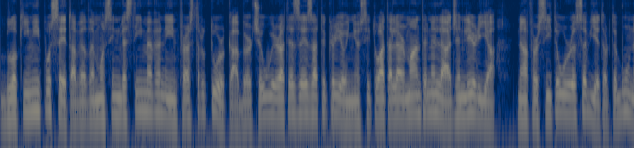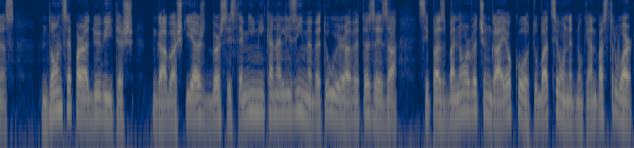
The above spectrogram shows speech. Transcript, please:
Bllokimi i pusetave dhe mos investimeve në infrastrukturë ka bërë që ujërat e zeza të krijojnë një situatë alarmante në lagjen Liria, në afërsi të Urës së Vjetër të Bunës. Ndonëse para dy vitesh, nga bashkia është bërë sistemimi i kanalizimeve të ujërave të zeza, sipas banorëve që nga ajo kohë tubacionet nuk janë pastruar,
